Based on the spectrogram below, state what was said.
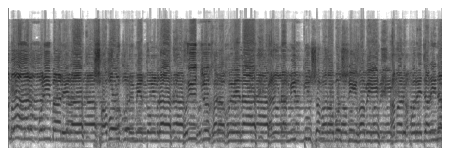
আমার পরিবারেরা সবর করবে তোমরা, ধৈর্য খারাপ হবে না কেননা মৃত্যু সবার অবশ্যই হবে। আমার পরে জানি না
